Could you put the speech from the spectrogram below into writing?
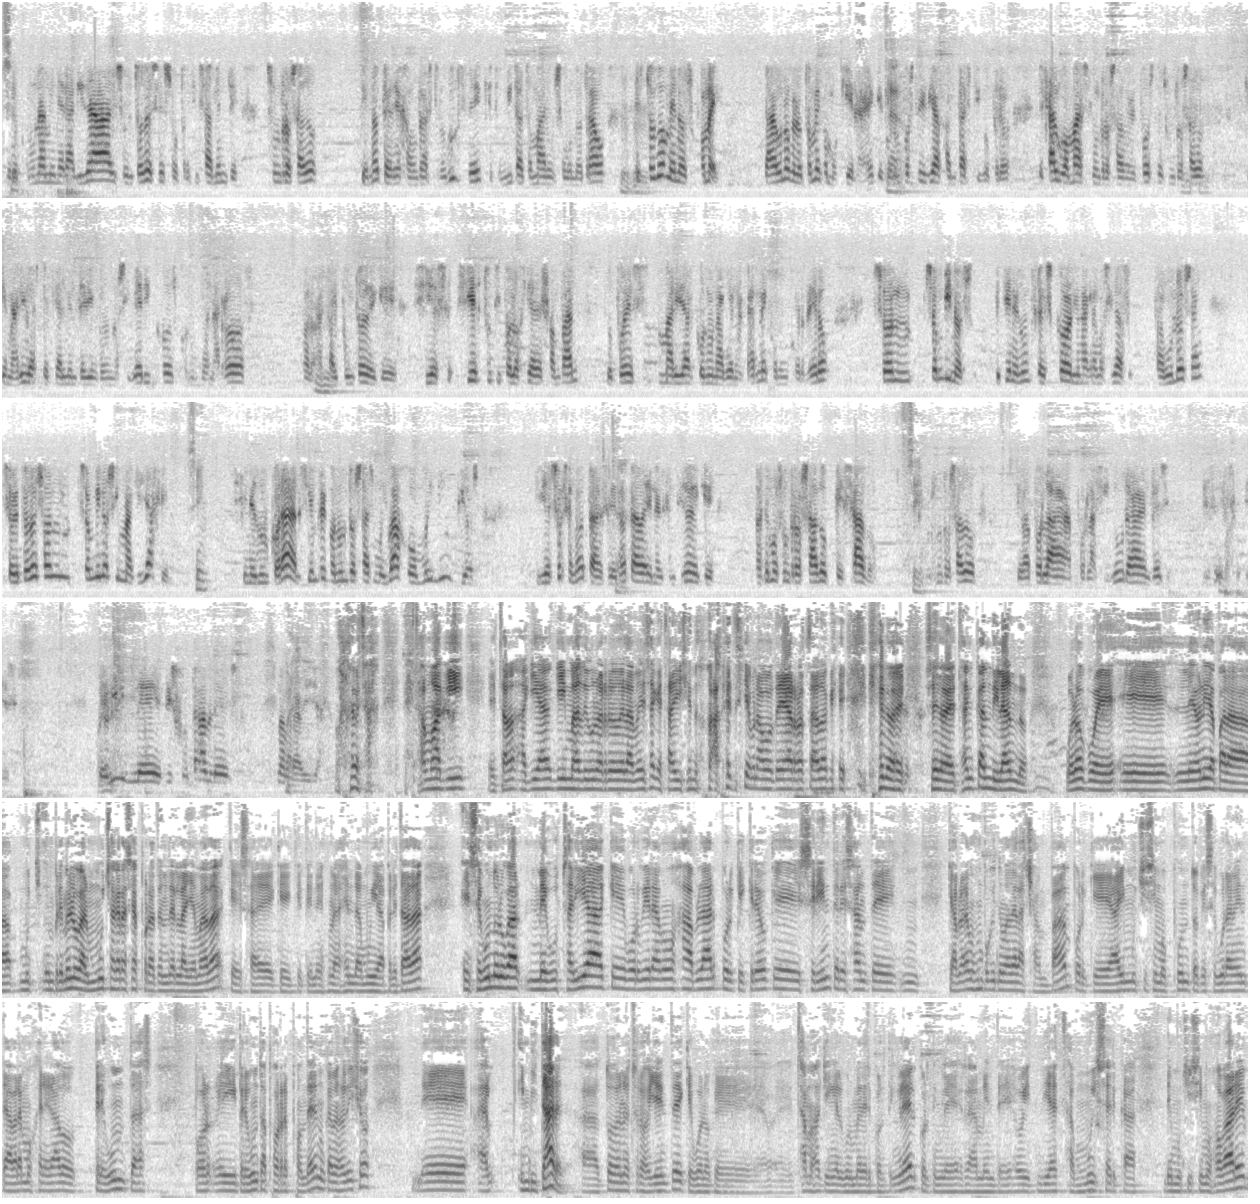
pero con una mineralidad y sobre todo es eso, precisamente, es un rosado que no te deja un rastro dulce, que te invita a tomar un segundo trago. Es todo menos, hombre, cada uno que lo tome como quiera, ¿eh? que con un postre iría fantástico, pero es algo más que un rosado de postre, es un rosado que marida especialmente bien con unos ibéricos, con un buen arroz, bueno, hasta el punto de que si es, si es tu tipología de champán, lo puedes maridar con una buena carne, con un cordero. Son, son vinos que tienen un frescor y una cremosidad fabulosa, y sobre todo son, son vinos sin maquillaje. Sí sin edulcorar, siempre con un dosas muy bajo, muy limpios. Y eso se nota, se nota en el sentido de que hacemos un rosado pesado. Un rosado que va por la, por la finura, entonces es, es, bebible, es disfrutable, es una maravilla. estamos aquí, estamos aquí, aquí más de un alrededor de la mesa que está diciendo, a ver si una botella de rosado que, que nos, se nos está encandilando. Bueno, pues eh, Leonida, para en primer lugar, muchas gracias por atender la llamada, que, sabe que, tienes una agenda muy apretada. En segundo lugar, me gustaría que volviéramos a hablar porque creo que sería interesante mm, que habláramos un poquito más de la champán, porque hay muchísimos puntos que seguramente habremos generado preguntas por, y preguntas por responder, nunca mejor dicho. Eh, invitar a todos nuestros oyentes que bueno que eh, estamos aquí en el gourmet del Corte Inglés. El Corte Inglés realmente hoy día está muy cerca de muchísimos hogares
